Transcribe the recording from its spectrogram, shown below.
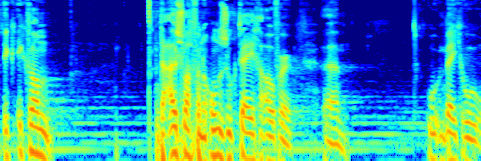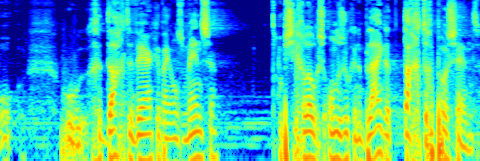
Ik, ik kwam de uitslag van een onderzoek tegen over uh, hoe, een beetje hoe, hoe gedachten werken bij ons mensen. Een psychologisch onderzoek en het blijkt dat 80 procent,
